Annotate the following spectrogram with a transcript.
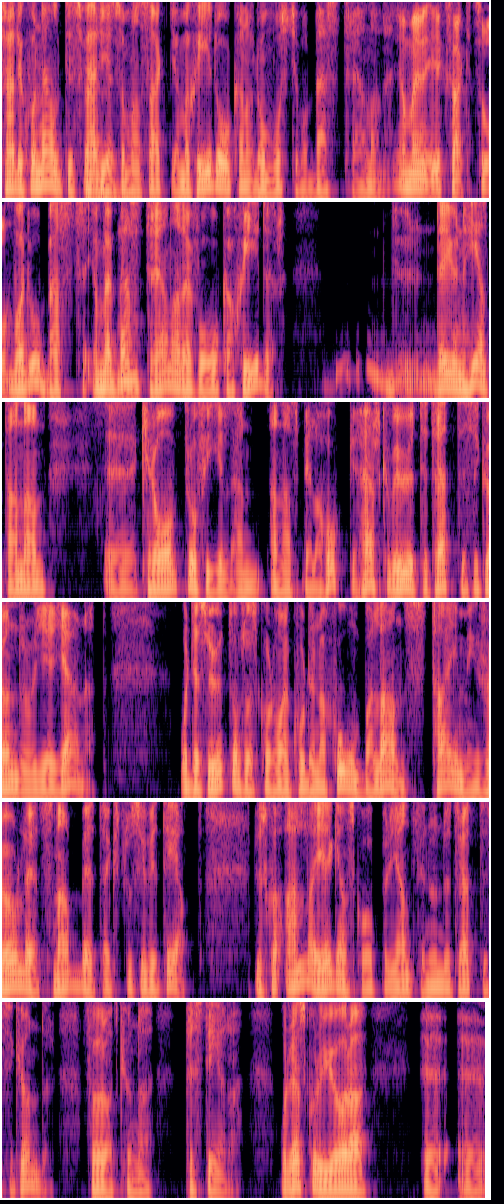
Traditionellt i Sverige som man sagt, ja men skidåkarna de måste ju vara bäst tränade. Ja, men exakt så. Vad då bäst? trä- Ja, men bäst tränade för att åka skidor. Det är ju en helt annan eh, kravprofil än, än att spela hockey. Här ska vi ut i 30 sekunder och ge järnet. Och dessutom så ska du ha en koordination, balans, timing, rörlighet, snabbhet, explosivitet. Du ska ha alla egenskaper egentligen under 30 sekunder för att kunna prestera. Och det ska du göra eh, eh,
